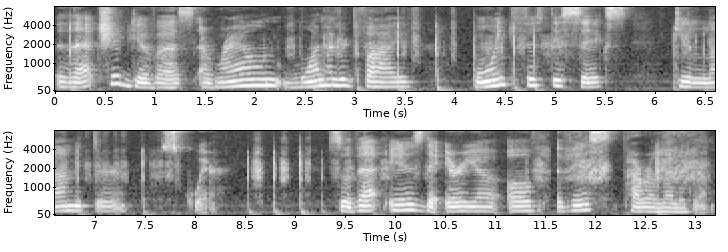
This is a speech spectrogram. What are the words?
that should give us around 105.56 kilometer square. So that is the area of this parallelogram.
